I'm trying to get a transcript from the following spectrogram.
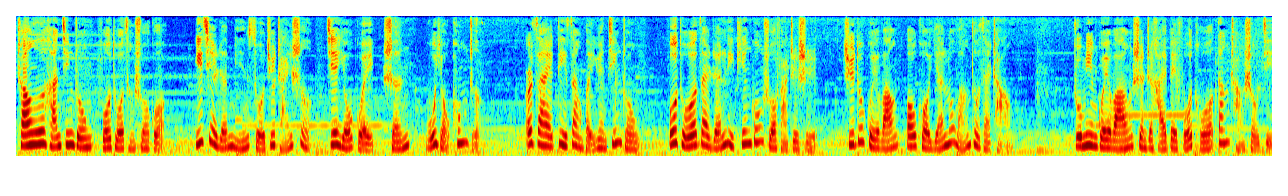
《嫦娥含经》中，佛陀曾说过：“一切人民所居宅舍皆有鬼神，无有空者。而在《地藏本愿经》中，佛陀在人力天宫说法之时，许多鬼王，包括阎罗王都在场。主命鬼王甚至还被佛陀当场受记，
